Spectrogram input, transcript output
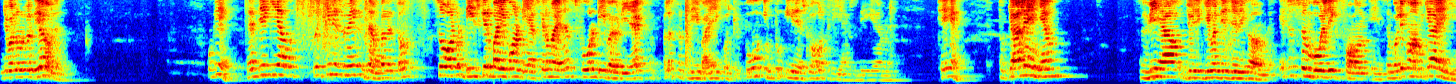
ये वन नोट कर दिया आपने? ओके जैसे किया हुआ तो इसकी बेस पे मैं एक एग्जांपल देता हूँ। Solve d square y upon d x square minus four d y d x plus three y equal to into e raise to और थ्री एक्स दी गया हमें। ठीक है? तो क्या लेंगे हम? वी हैव जो गिवन जो लिखा हमने it's symbolic form a symbolic form क्या आएगी?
